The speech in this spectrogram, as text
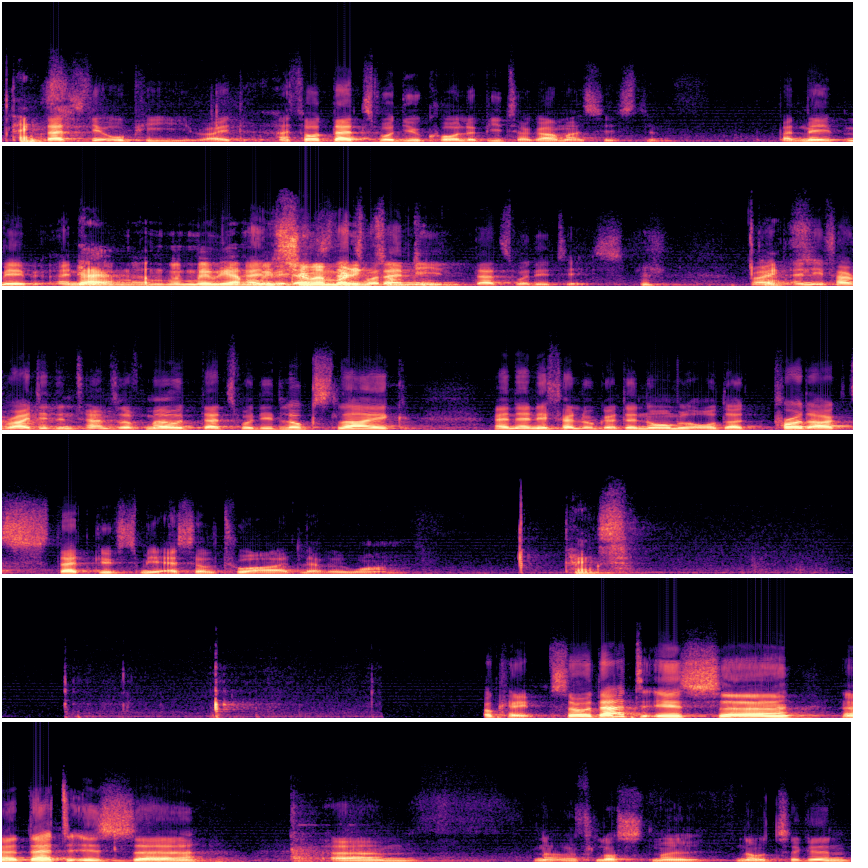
Thanks. That's the OPE, right? I thought that's what you call a beta gamma system. But maybe, maybe anyway. yeah, maybe I'm anyway, misremembering that's, that's what something. I mean. That's what it is, right? And if I write it in terms of mode, that's what it looks like. And then if I look at the normal ordered products, that gives me SL2R at level one. Thanks. Okay, so that is, uh, uh, that is uh, um, now I've lost my notes again.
